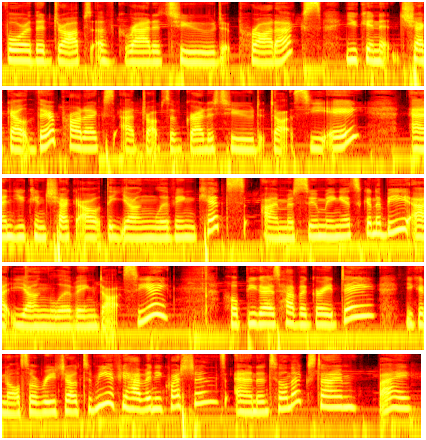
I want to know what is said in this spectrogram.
for the Drops of Gratitude products. You can check out their products at dropsofgratitude.ca and you can check out the Young Living kits. I'm assuming it's going to be at youngliving.ca. Hope you guys have a great day. You can also reach out to me if you have any questions. And until next time, bye.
